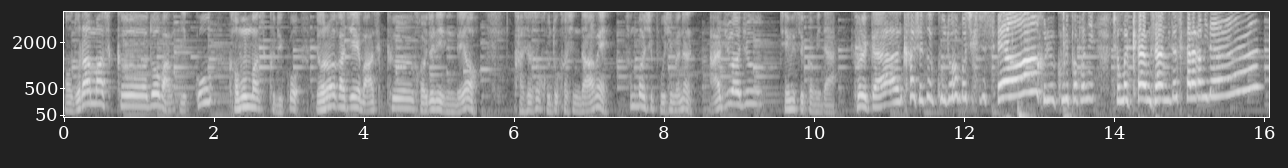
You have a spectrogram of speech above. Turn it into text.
어, 노란 마스크도 막 있고 검은 마스크도 있고 여러 가지의 마스크 걸들이 있는데요. 가셔서 구독하신 다음에 한 번씩 보시면은 아주 아주 재밌을 겁니다. 그러니까 가셔서 구독 한 번씩 해주세요. 그리고 쿠리 파파님 정말 감사합니다. 사랑합니다.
